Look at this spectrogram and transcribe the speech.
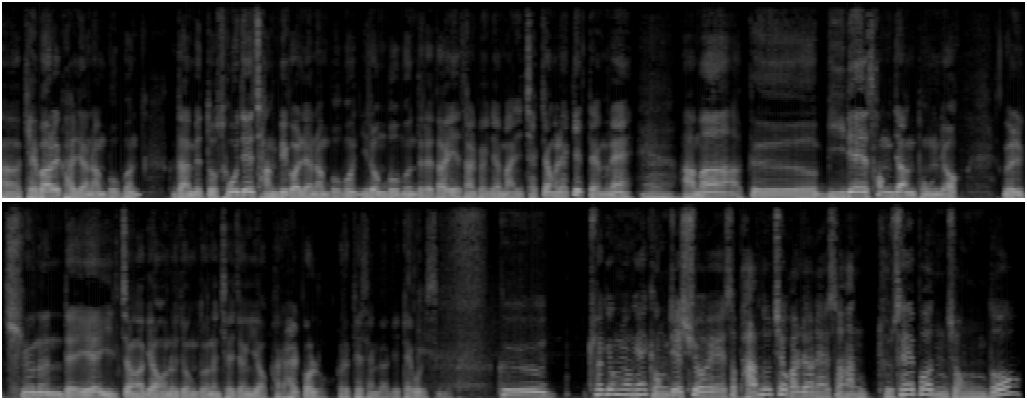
어, 개발 관련한 부분, 그 다음에 또 소재 장비 관련한 부분 이런 부분들에다가 예산을 굉장히 많이 책정을 했기 때문에 음. 아마 그 미래 성장 동력 을 키우는 데에 일정하게 어느 정도는 재정이 역할을 할 걸로 그렇게 생각이 되고 있습니다. 그 최경영의 경제쇼에서 반도체 관련해서 한 두세 번 정도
